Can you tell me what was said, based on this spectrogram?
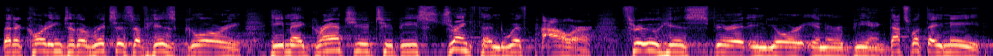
that according to the riches of his glory he may grant you to be strengthened with power through his Spirit in your inner being. That's what they need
